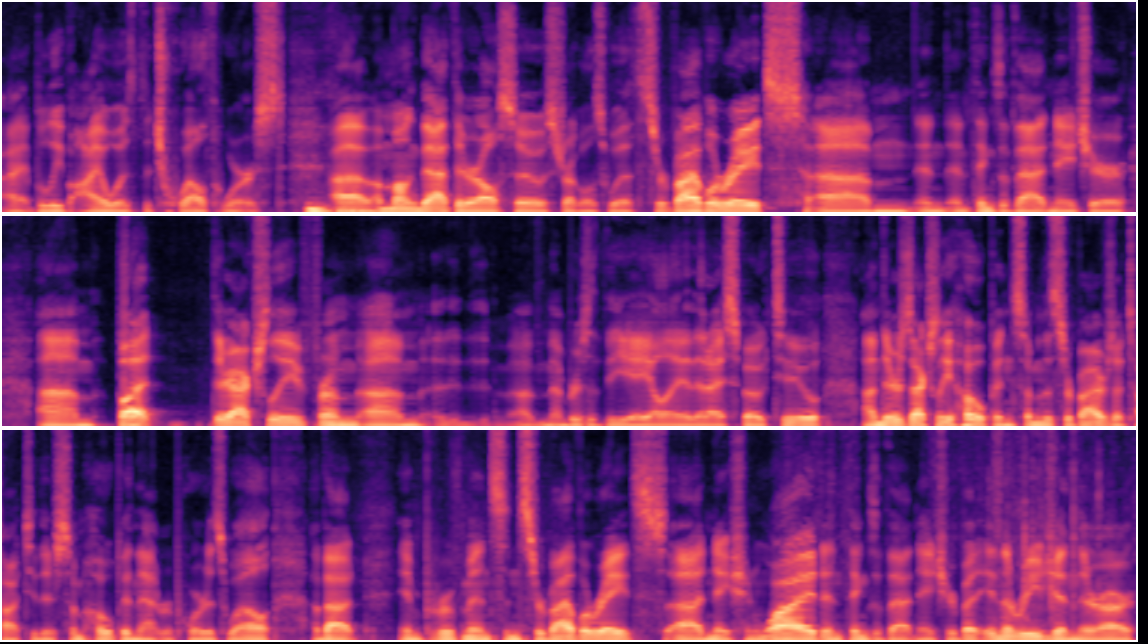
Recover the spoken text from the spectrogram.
I believe Iowa is the 12th worst. Mm-hmm. Uh, among that, there are also struggles with survival rates um, and, and things of that nature. Um, but they're actually from um, uh, members of the ALA that I spoke to. Um, there's actually hope, and some of the survivors I talked to, there's some hope in that report as well about improvements in survival rates uh, nationwide and things of that nature. But in the region, there are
